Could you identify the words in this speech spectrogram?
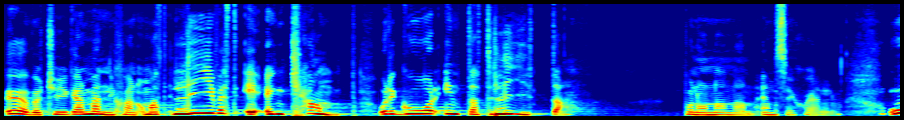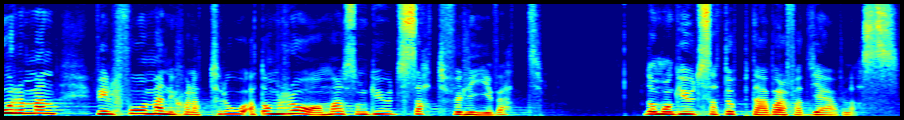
övertygar människan om att livet är en kamp och det går inte att lita på någon annan än sig själv. Ormen vill få människan att tro att de ramar som Gud satt för livet de har Gud satt upp där bara för att jävlas.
